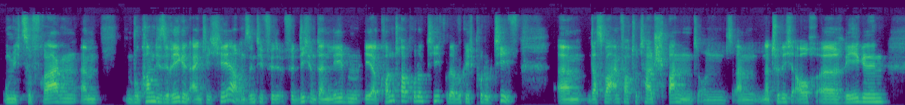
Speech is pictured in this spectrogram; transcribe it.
um mich zu fragen, ähm, wo kommen diese Regeln eigentlich her und sind die für, für dich und dein Leben eher kontraproduktiv oder wirklich produktiv? Ähm, das war einfach total spannend und ähm, natürlich auch äh, Regeln, äh,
